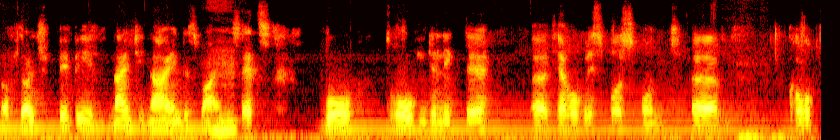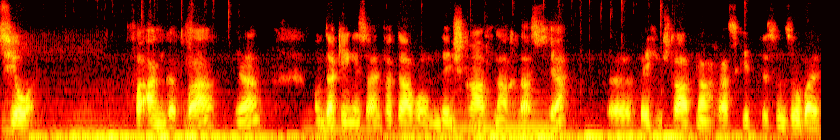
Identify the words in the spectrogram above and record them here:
auf Deutsch BB 99, das war ein mhm. Gesetz, wo Drogendelikte, äh, Terrorismus und äh, Korruption verankert war. Ja, und da ging es einfach darum, um den Strafnachlass. Ja, äh, welchen Strafnachlass gibt es und so, weil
